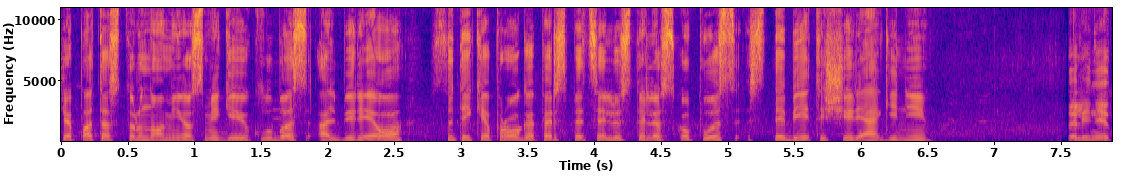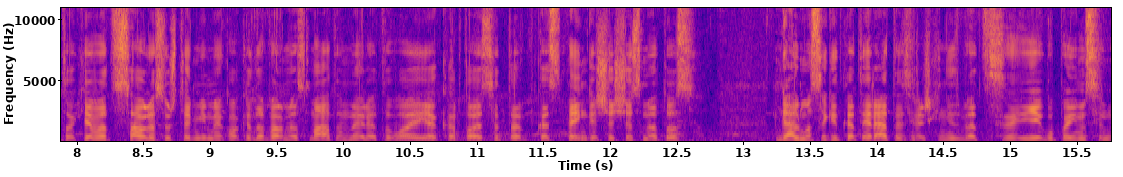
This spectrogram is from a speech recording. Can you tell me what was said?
Čia pat astronomijos mėgėjų klubas Albireo suteikė progą per specialius teleskopus stebėti šį reginį. Daliniai tokie vat, saulės užtemimai, kokį dabar mes matome Lietuvoje, jie kartojasi tarp kas 5-6 metus. Galima sakyti, kad tai retas reiškinys, bet jeigu paimsim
